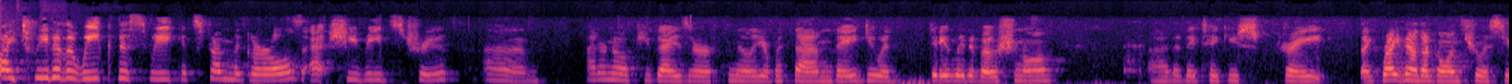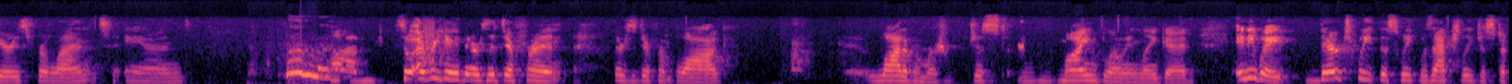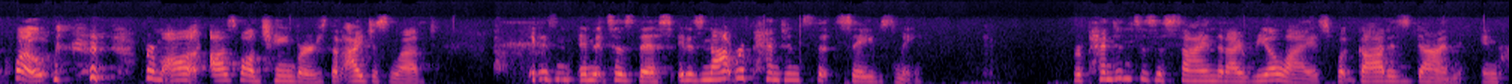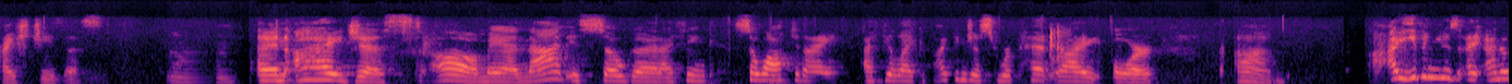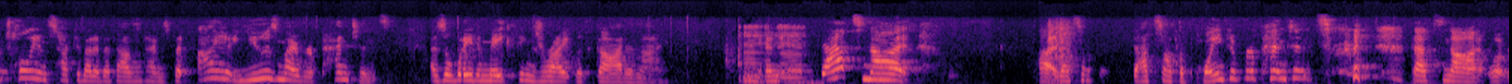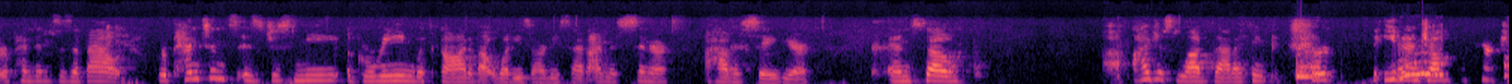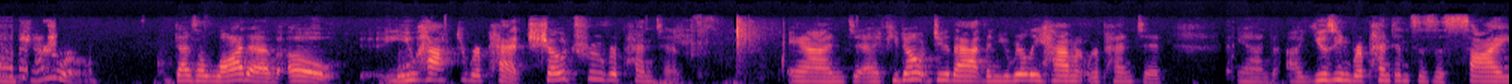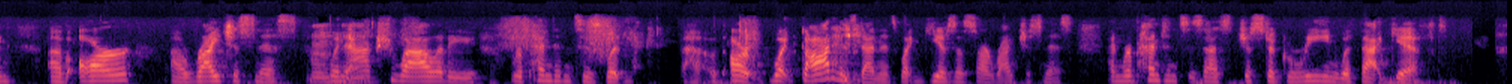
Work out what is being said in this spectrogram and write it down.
My tweet of the week this week. It's from the girls at She Reads Truth. Um, I don't know if you guys are familiar with them. They do a daily devotional uh, that they take you straight. Like right now, they're going through a series for Lent, and um, so every day there's a different there's a different blog. A lot of them are just mind-blowingly good. Anyway, their tweet this week was actually just a quote from Oswald Chambers that I just loved. It is, and it says this: "It is not repentance that saves me. Repentance is a sign that I realize what God has done in Christ Jesus." Mm-hmm. And I just, oh man, that is so good. I think so often I, I feel like if I can just repent right, or um, I even use, I, I know Tullian's talked about it a thousand times, but I use my repentance as a way to make things right with God and I. Mm-hmm. And, and that's not, uh, that's not that's not the point of repentance. that's not what repentance is about. Repentance is just me agreeing with God about what He's already said. I'm a sinner I have a savior. And so I just love that. I think church, the evangelical church in general does a lot of, oh, you have to repent, show true repentance. And uh, if you don't do that, then you really haven't repented. And uh, using repentance as a sign of our uh, righteousness, mm-hmm. when in actuality, repentance is what uh, our what God has done is what gives us our righteousness, and repentance is us just agreeing with that gift.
